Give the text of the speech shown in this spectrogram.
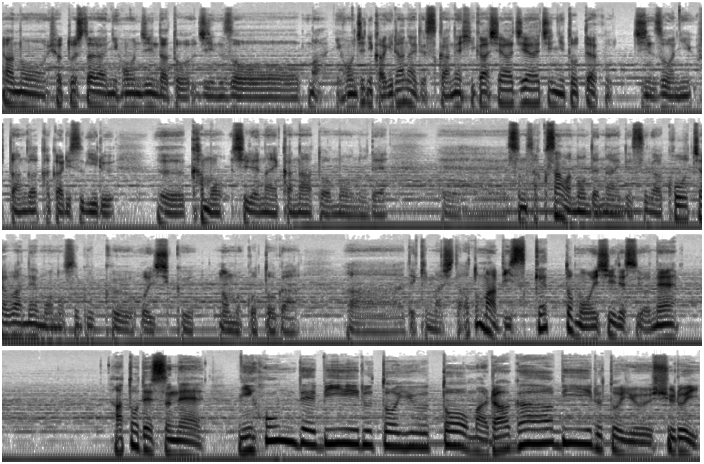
あのひょっとしたら日本人だと腎臓まあ日本人に限らないですかね。東アジア人にとっては腎臓に負担がかかりすぎるかもしれないかなと思うので、えーそのたくさんは飲んでないですが紅茶はねものすごく美味しく飲むことがあできました。あとまあビスケットも美味しいですよね。あとですね日本でビールというと、まあ、ラガービールという種類。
